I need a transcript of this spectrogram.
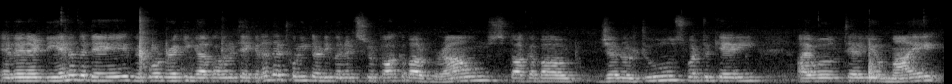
And then at the end of the day, before breaking up, I want to take another 20-30 minutes to talk about rounds, talk about general tools, what to carry. I will tell you my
